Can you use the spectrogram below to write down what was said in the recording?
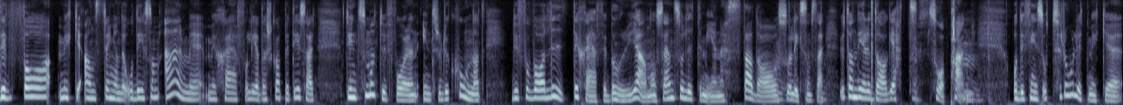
det var mycket ansträngande och det som är med, med chef och ledarskapet, det är så här, det är inte som att du får en introduktion att du får vara lite chef i början och sen så lite mer nästa dag och så mm. liksom så här, utan det är det dag ett, så pang. Mm. Och det finns otroligt mycket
